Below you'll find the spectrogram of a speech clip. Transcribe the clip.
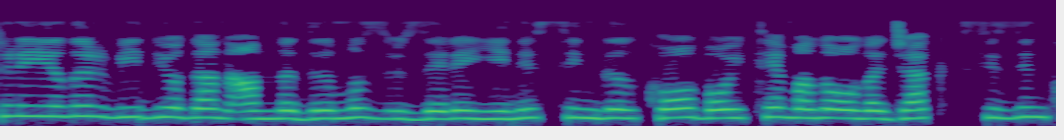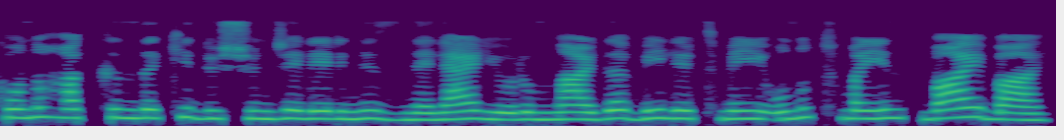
Trailer videodan anladığımız üzere yeni single Cowboy temalı olacak. Sizin konu hakkındaki düşünceleriniz neler yorumlarda belirtmeyi unutmayın. Bay bay.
